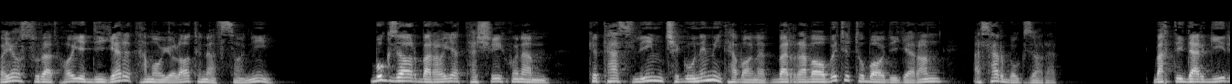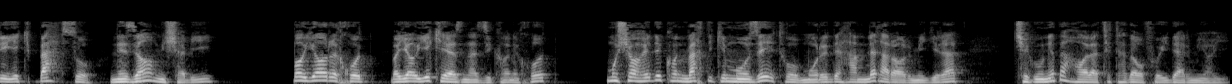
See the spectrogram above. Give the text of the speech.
و یا صورتهای دیگر تمایلات نفسانی. بگذار برایت تشریح کنم که تسلیم چگونه می‌تواند بر روابط تو با دیگران اثر بگذارد. وقتی درگیر یک بحث و نزاع می‌شوی با یار خود و یا یکی از نزدیکان خود مشاهده کن وقتی که موضع تو مورد حمله قرار می‌گیرد چگونه به حالت تدافعی در میایی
